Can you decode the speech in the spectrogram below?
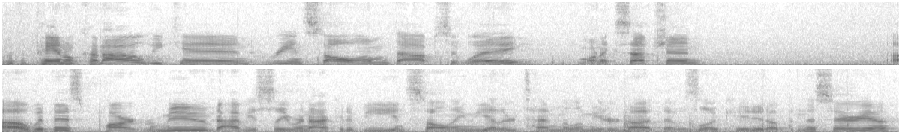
With the panel cut out, we can reinstall them the opposite way, one exception. Uh, with this part removed, obviously we're not going to be installing the other 10 millimeter nut that was located up in this area.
